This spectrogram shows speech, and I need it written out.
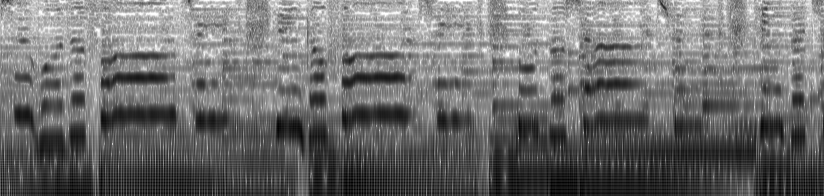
是我的风景，云高风轻，不走下去，停在这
